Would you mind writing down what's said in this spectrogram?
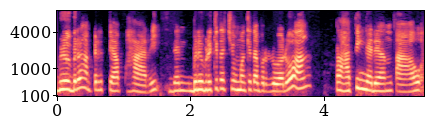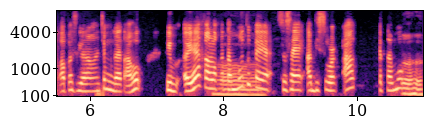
Bener-bener hampir tiap hari dan bener-bener kita cuma kita berdua doang. Pelatih nggak ada yang tahu apa segala macam nggak tahu. Tiba- ya kalau ketemu tuh Oh. kayak selesai abis workout ketemu Heeh.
